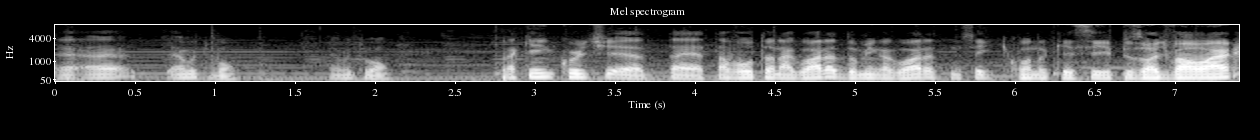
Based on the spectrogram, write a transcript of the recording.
É, é, é muito bom. É muito bom. Pra quem curte, é, tá, é, tá voltando agora, domingo agora, não sei quando que esse episódio vai ao ar,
